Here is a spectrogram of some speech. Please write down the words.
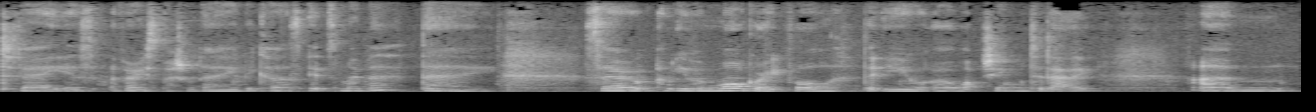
today is a very special day because it's my birthday. So I'm even more grateful that you are watching today. Um,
